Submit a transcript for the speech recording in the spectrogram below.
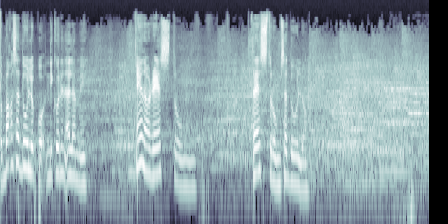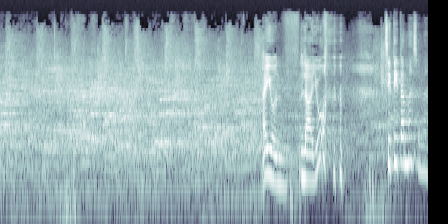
Baka sa dulo po, hindi ko rin alam eh. Ayan o, restroom. Restroom sa dulo. Ayun, layo. si Tita Ma, sama.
